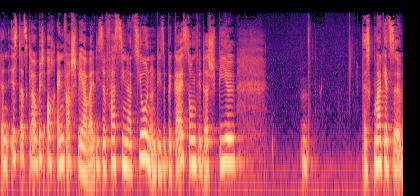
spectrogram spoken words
dann ist das, glaube ich, auch einfach schwer, weil diese Faszination und diese Begeisterung für das Spiel, das mag jetzt äh,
